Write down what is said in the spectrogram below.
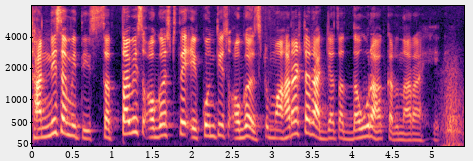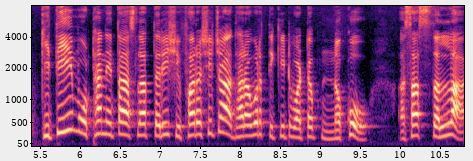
छाननी समिती सत्तावीस ऑगस्ट ते एकोणतीस ऑगस्ट महाराष्ट्र राज्याचा दौरा करणार आहे. कितीही मोठा नेता असला तरी शिफारशीच्या आधारावर तिकीट वाटप नको असा सल्ला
